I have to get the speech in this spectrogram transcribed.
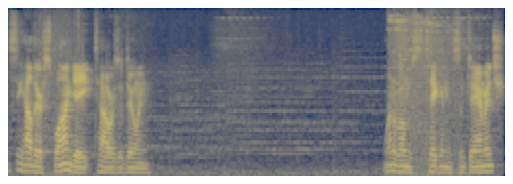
Let's see how their spawn gate towers are doing. One of them's taking some damage.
